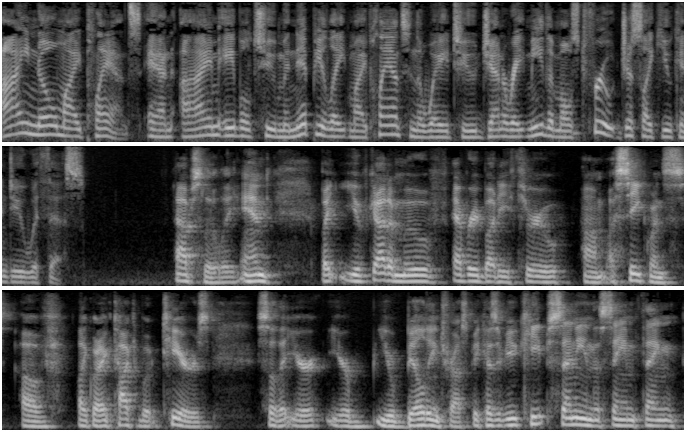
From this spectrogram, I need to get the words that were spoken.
I know my plants and I'm able to manipulate my plants in the way to generate me the most fruit, just like you can do with this. Absolutely. And, but you've got to move everybody through um, a sequence of like what I talked about tiers so that you're, you're, you're building trust because if you keep sending the same thing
